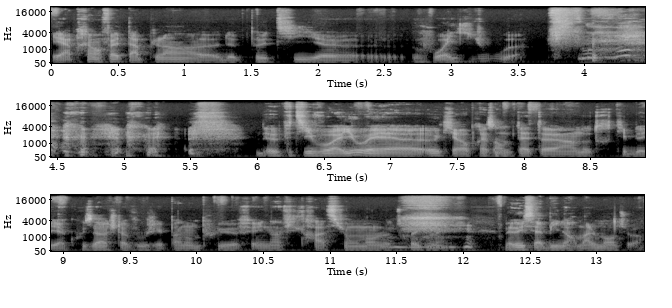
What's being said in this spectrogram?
Et après, en fait, tu as plein de petits voyous. de petits voyous, et euh, eux qui représentent peut-être euh, un autre type de Yakuza. Je t'avoue, j'ai pas non plus fait une infiltration dans le truc, mais, mais eux, ils s'habillent normalement, tu vois.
